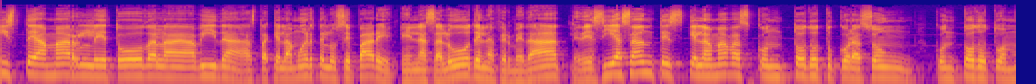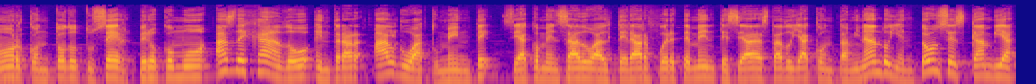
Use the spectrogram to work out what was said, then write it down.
Prometiste amarle toda la vida hasta que la muerte los separe. En la salud, en la enfermedad. Le decías antes que la amabas con todo tu corazón, con todo tu amor, con todo tu ser. Pero como has dejado entrar algo a tu mente, se ha comenzado a alterar fuertemente, se ha estado ya contaminando y entonces cambia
